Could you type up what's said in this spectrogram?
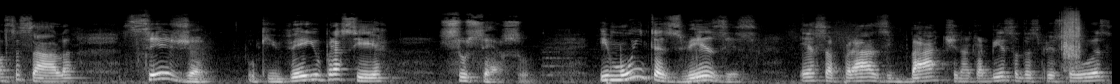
nossa sala seja o que veio para ser sucesso. E muitas vezes essa frase bate na cabeça das pessoas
